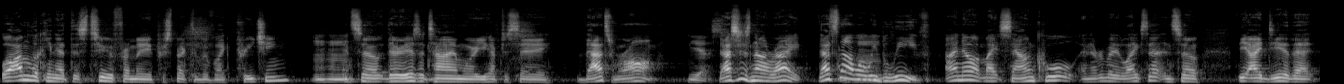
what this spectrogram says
Well, I'm looking at this too from a perspective of like preaching. Mm-hmm. And so there is a time where you have to say, that's wrong. yes, That's just not right. That's not what we mm-hmm. believe. I know it might sound cool and everybody likes that. And so the idea that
